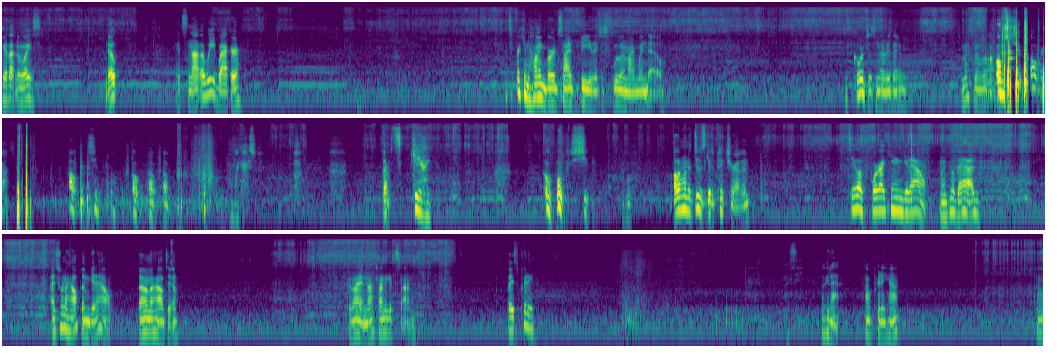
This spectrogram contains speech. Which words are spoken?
Hear that noise? Nope. It's not the weed whacker. That's a freaking hummingbird sized bee that just flew in my window. He's gorgeous and everything. It makes me a little. Oh shoot! Oh my gosh! Oh shoot! Oh, oh, oh. Oh my gosh. That was scary. Oh, oh, shoot. All I want to do is get a picture of him. See, look, poor guy can't even get out. I feel bad. I just want to help him get out. But I don't know how to. Because I am not trying to get stung. But it's pretty. Let's see. Look at that. How pretty, huh? 어...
